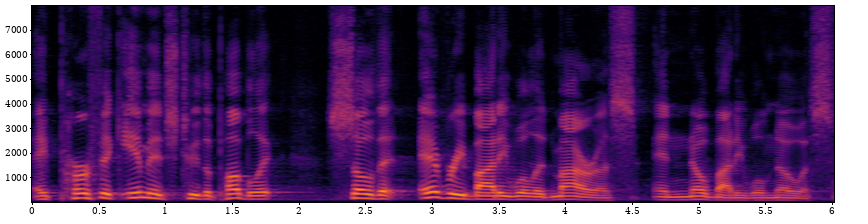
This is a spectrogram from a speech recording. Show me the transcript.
a perfect image to the public so that everybody will admire us and nobody will know us.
